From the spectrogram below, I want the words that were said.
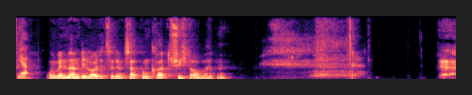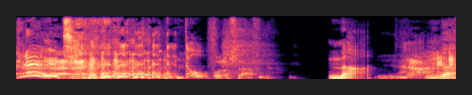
Ja. Und wenn dann die Leute zu dem Zeitpunkt gerade Schicht arbeiten? Blöd. Doof. Oder schlafen? Na. Na. Na.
